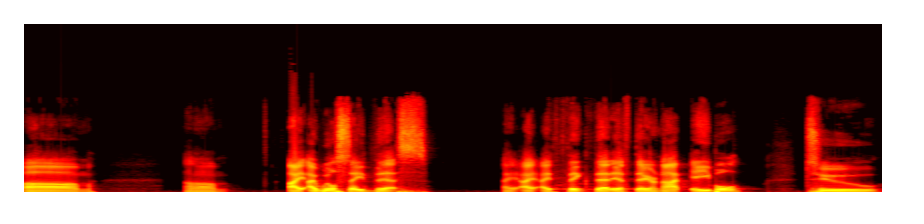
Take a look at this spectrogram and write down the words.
Um, um, I, I will say this. I, I, I think that if they are not able to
